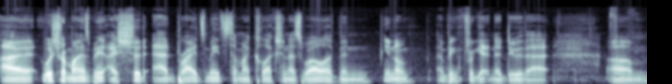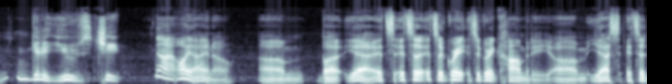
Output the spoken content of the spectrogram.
I which reminds me, I should add Bridesmaids to my collection as well. I've been, you know, I've been forgetting to do that. You can get it used cheap. No, oh yeah, I know. Um, but yeah, it's it's a it's a great it's a great comedy. Um, yes, it's a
